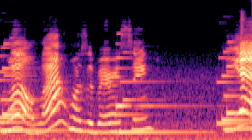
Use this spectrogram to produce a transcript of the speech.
Well, that was embarrassing. Yeah.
